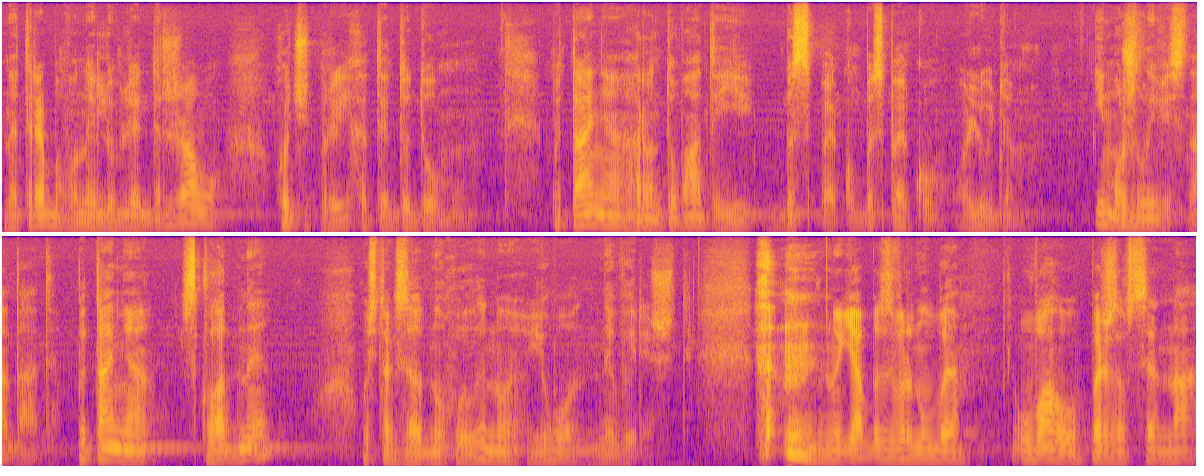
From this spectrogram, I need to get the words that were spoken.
не треба. Вони люблять державу, хочуть приїхати додому. Питання гарантувати їй безпеку, безпеку людям і можливість надати. Питання складне. Ось так за одну хвилину його не вирішити. ну я би звернув би увагу перш за все на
